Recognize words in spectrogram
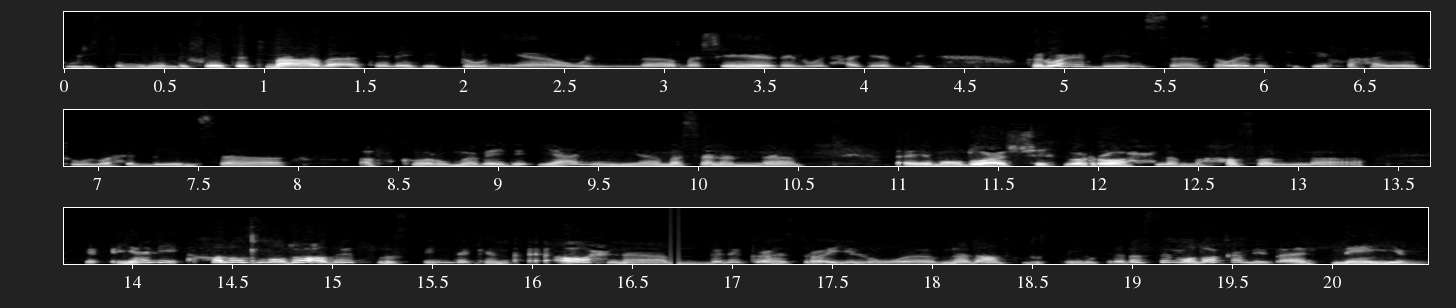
طول السنين اللي فاتت مع بقى تلاهي الدنيا والمشاغل والحاجات دي. فالواحد بينسى ثوابت كتير في حياته والواحد بينسى أفكار ومبادئ. يعني مثلا آه، موضوع الشيخ جراح لما حصل يعني خلاص موضوع قضية فلسطين ده كان آه إحنا بنكره إسرائيل وبندعم فلسطين وكده بس الموضوع كان بيبقى نايم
